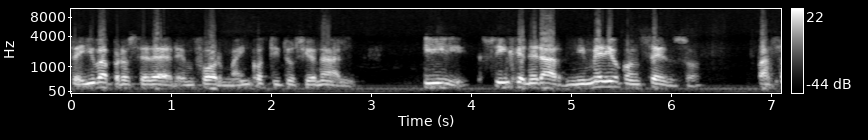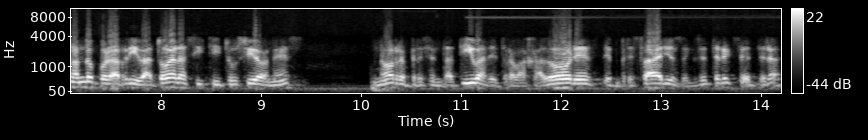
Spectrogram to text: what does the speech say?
se iba a proceder en forma inconstitucional y sin generar ni medio consenso, pasando por arriba todas las instituciones no representativas de trabajadores, de empresarios, etcétera, etcétera,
